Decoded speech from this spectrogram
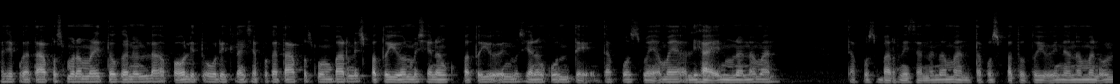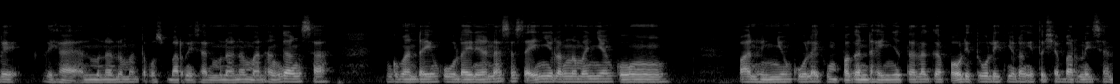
Kasi pagkatapos mo naman ito, ganun lang, paulit-ulit lang siya. Pagkatapos mong varnish, patuyuin mo siya ng patuyuin mo siya ng konti. Tapos maya-maya lihain mo na naman. Tapos varnisan na naman, tapos patutuyuin na naman uli. Lihaan mo na naman, tapos varnisan mo na naman hanggang sa gumanda yung kulay niya. Nasa sa inyo lang naman yan kung paano yung kulay, kung pagandahin nyo talaga. Paulit-ulit nyo lang ito siya varnisan.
